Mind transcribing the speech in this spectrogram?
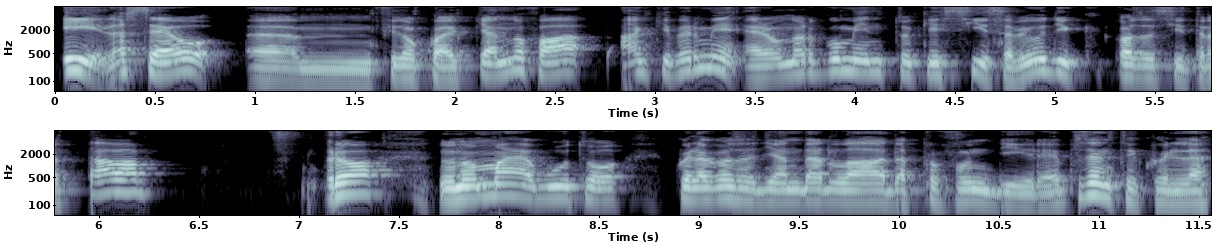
E la SEO, ehm, fino a qualche anno fa, anche per me era un argomento che sì, sapevo di cosa si trattava, però non ho mai avuto quella cosa di andarla ad approfondire. È presente quella,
